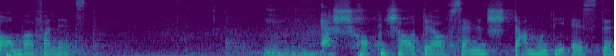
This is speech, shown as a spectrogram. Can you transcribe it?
Baum war verletzt. Erschrocken schaute er auf seinen Stamm und die Äste.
